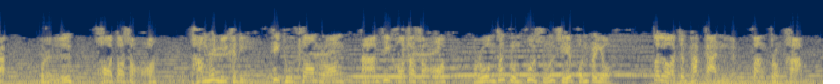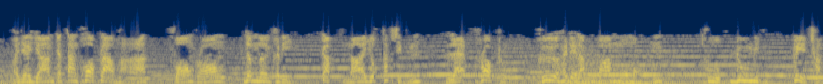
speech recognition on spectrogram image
รัฐ หรือคอตสทำให้มีคดีที่ถูกฟ้องร้องตามที่คอตสรวมทั้งกลุ่มผู้สูญเสียผลประโยชน์ ตลอดจนพักการเมืองฝั่งตรงข้ามพยายามจะตั้งข้อกล่าวหา ฟ้องร้องดำเนินคดีกับนายกทักษิณและครอบครัว เพื่อให้ได้รับความมัวหมอง ถูกดูหมิ่นเกลียดชัง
